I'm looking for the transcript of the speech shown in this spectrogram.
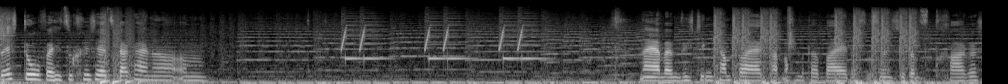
Ist echt doof, weil hierzu kriege ich ja jetzt gar keine... Ähm naja, beim wichtigen Kampf war er gerade noch mit dabei. Das ist ja nicht so ganz tragisch.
